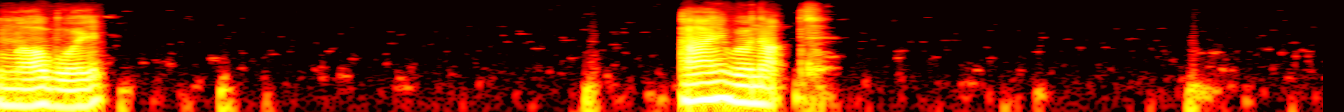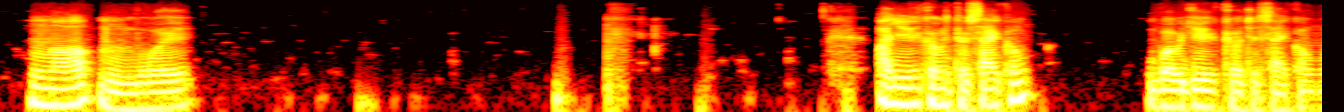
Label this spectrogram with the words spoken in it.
我會。I will not. 我唔會。Are you going to 西貢? Will you go to 西貢?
